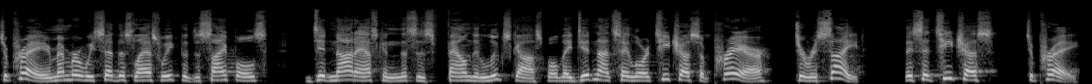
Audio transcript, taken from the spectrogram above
to pray. Remember, we said this last week, the disciples did not ask, and this is found in Luke's gospel, they did not say, Lord, teach us a prayer to recite. They said, teach us to pray.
